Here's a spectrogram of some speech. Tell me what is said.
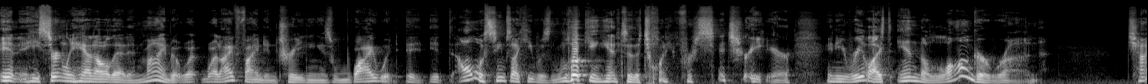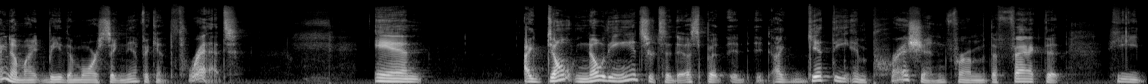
and he certainly had all that in mind but what, what i find intriguing is why would it, it almost seems like he was looking into the 21st century here and he realized in the longer run china might be the more significant threat. And I don't know the answer to this, but it, it, I get the impression from the fact that he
